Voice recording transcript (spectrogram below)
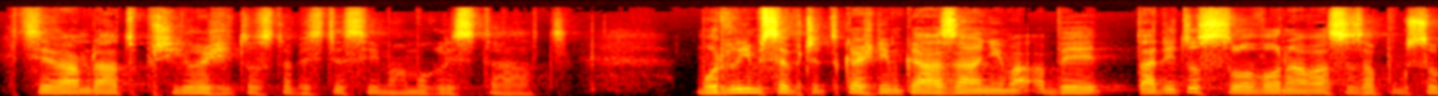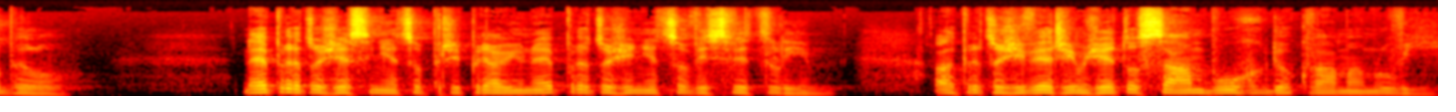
chci vám dát příležitost, abyste si jima mohli stát. Modlím se před každým kázáním, aby tady to slovo na vás zapůsobilo. Ne proto, že si něco připravím, ne proto, že něco vysvětlím, ale protože věřím, že je to sám Bůh, kdo k vám mluví.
